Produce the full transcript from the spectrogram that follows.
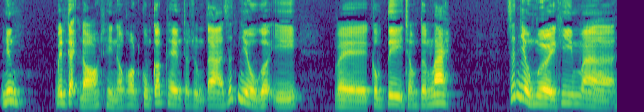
Nhưng bên cạnh đó thì nó còn cung cấp thêm cho chúng ta rất nhiều gợi ý về công ty trong tương lai. Rất nhiều người khi mà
